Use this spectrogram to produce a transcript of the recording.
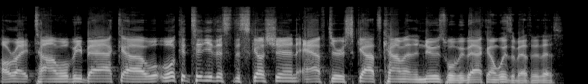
All right, Tom, we'll be back. Uh, we'll continue this discussion after Scott's comment in the news. We'll be back on WIZM after this.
